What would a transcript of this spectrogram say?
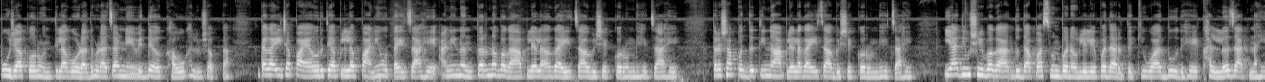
पूजा करून तिला गोडाधोडाचा नैवेद्य खाऊ घालू शकता. त्या गाईच्या पायावरती आपल्याला पाणी ओतायचं आहे आणि नंतरनं बघा आपल्याला गाईचा अभिषेक करून घ्यायचा आहे. तर अशा पद्धतीनं आपल्याला गाईचा अभिषेक करून घ्यायचा आहे. या दिवशी बघा दुधापासून बनवलेले पदार्थ किंवा दूध हे खाल्लं जात नाही.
